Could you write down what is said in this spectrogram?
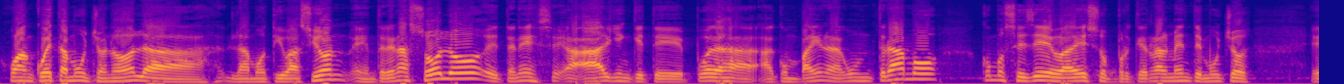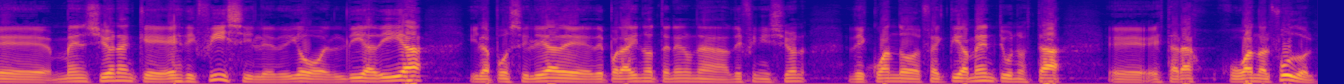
Juan, cuesta mucho, ¿no? La, la motivación. ¿Entrenás solo? Eh, ¿Tenés a alguien que te pueda acompañar en algún tramo? ¿Cómo se lleva eso? Porque realmente muchos eh, mencionan que es difícil, eh, digo, el día a día y la posibilidad de, de, por ahí no tener una definición de cuándo efectivamente uno está estará jugando al fútbol.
